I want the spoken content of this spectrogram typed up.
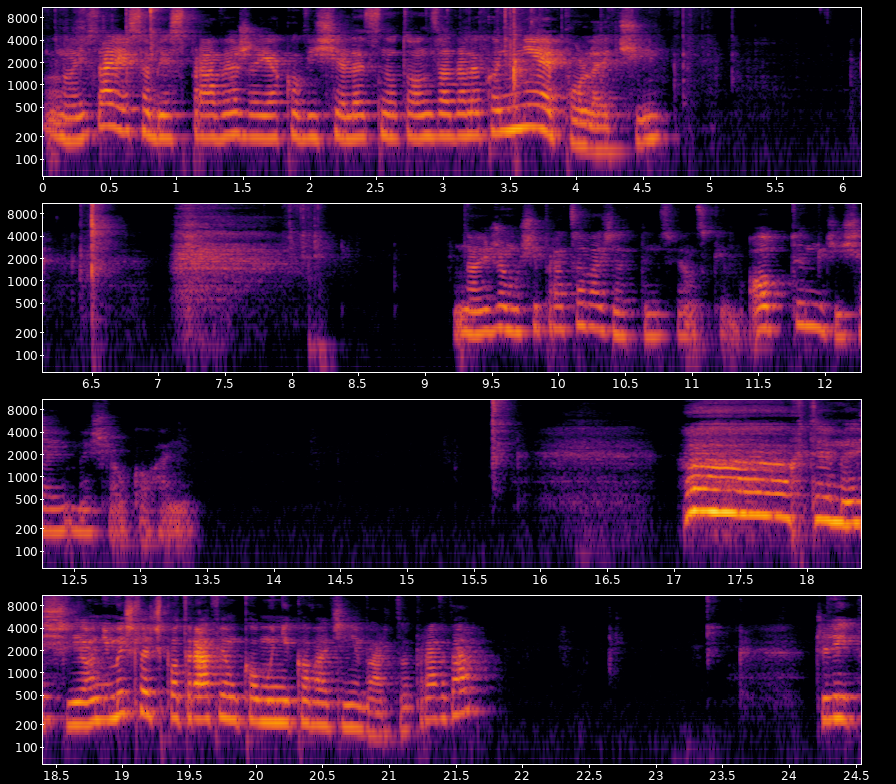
No i zdaję sobie sprawę, że jako wisielec, no to on za daleko nie poleci. No i że musi pracować nad tym związkiem. O tym dzisiaj myślał, kochani. Ach, te myśli. Oni myśleć potrafią, komunikować nie bardzo, prawda? Czyli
